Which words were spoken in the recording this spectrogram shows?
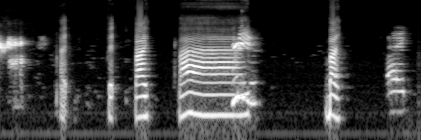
Bye. Bye. Bye. Bye. Bye. Bye.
